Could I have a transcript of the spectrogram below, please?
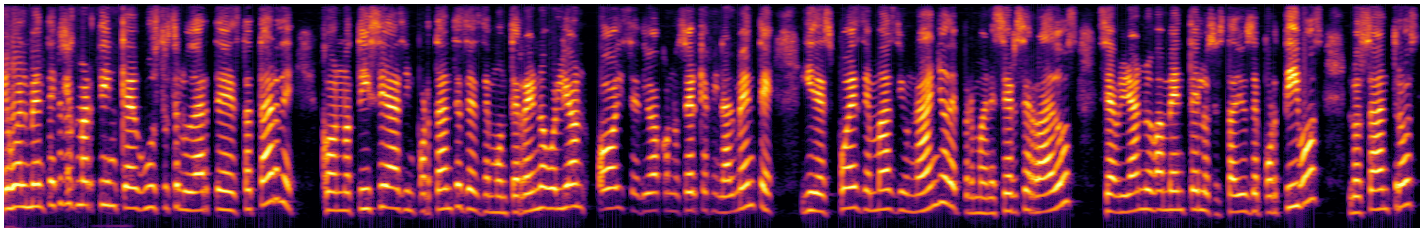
Igualmente, Jesús Martín, qué gusto saludarte esta tarde con noticias importantes desde Monterrey, Nuevo León. Hoy se dio a conocer que finalmente y después de más de un año de permanecer cerrados, se abrirán nuevamente los estadios deportivos, los antros,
